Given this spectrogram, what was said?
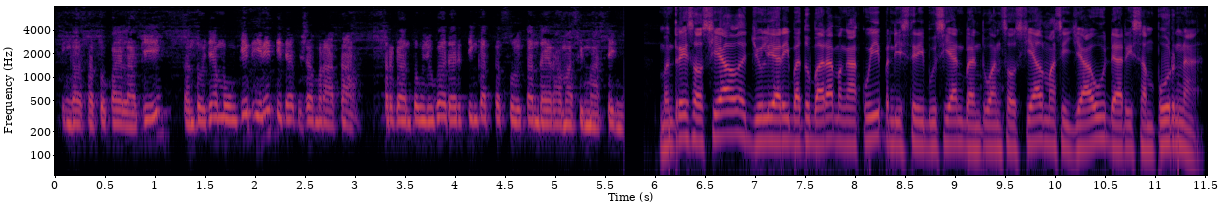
tinggal satu kali lagi, tentunya mungkin ini tidak bisa merata, tergantung juga dari tingkat kesulitan daerah masing-masing. Menteri Sosial Juliari Batubara mengakui pendistribusian bantuan sosial masih jauh dari sempurna.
